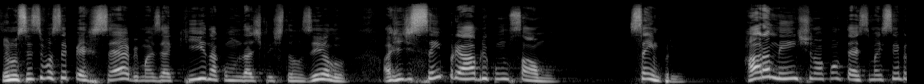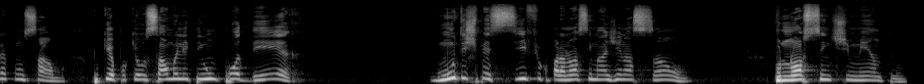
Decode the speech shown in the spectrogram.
Eu não sei se você percebe, mas aqui na comunidade Cristã Zelo, a gente sempre abre com um salmo. Sempre. Raramente não acontece, mas sempre é com um salmo. Por quê? Porque o salmo ele tem um poder muito específico para a nossa imaginação, para o nosso sentimento.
